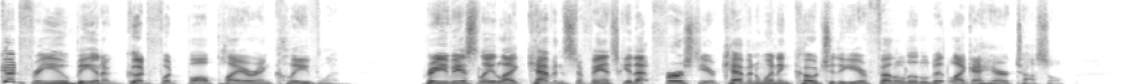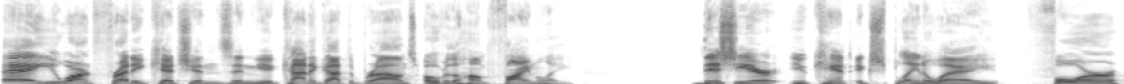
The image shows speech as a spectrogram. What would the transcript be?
Good for you being a good football player in Cleveland. Previously, like Kevin Stefanski, that first year, Kevin winning coach of the year felt a little bit like a hair tussle. Hey, you aren't Freddie Kitchens, and you kind of got the Browns over the hump finally. This year, you can't explain away four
